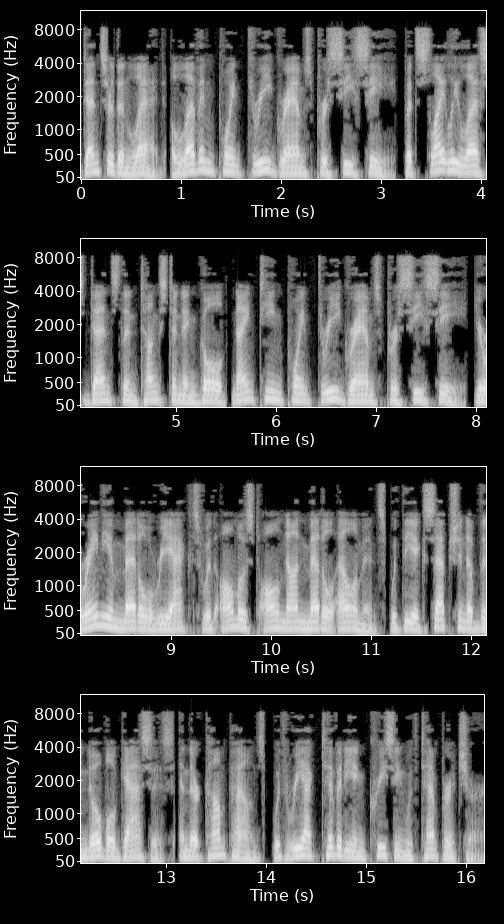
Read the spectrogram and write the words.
denser than lead 11.3 grams per cc, but slightly less dense than tungsten and gold 19.3 grams per cc. Uranium metal reacts with almost all non-metal elements with the exception of the noble gases and their compounds, with reactivity increasing with temperature.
